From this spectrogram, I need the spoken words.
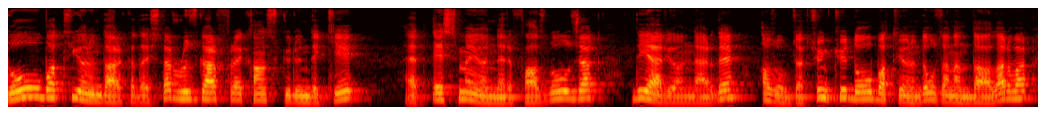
doğu batı yönünde arkadaşlar rüzgar frekans gülündeki evet, esme yönleri fazla olacak. Diğer yönlerde az olacak. Çünkü doğu batı yönünde uzanan dağlar var.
